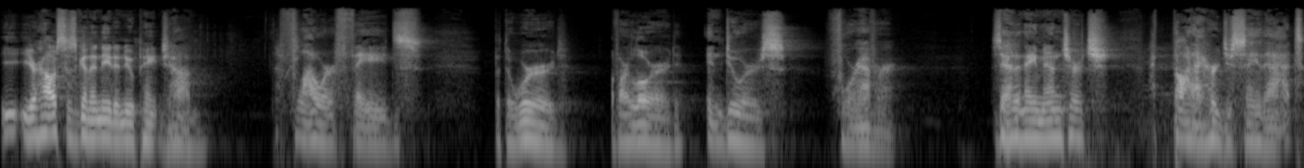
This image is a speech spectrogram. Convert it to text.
Your house is going to need a new paint job. The flower fades, but the word of our Lord endures forever. Is that an amen, church? I thought I heard you say that.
